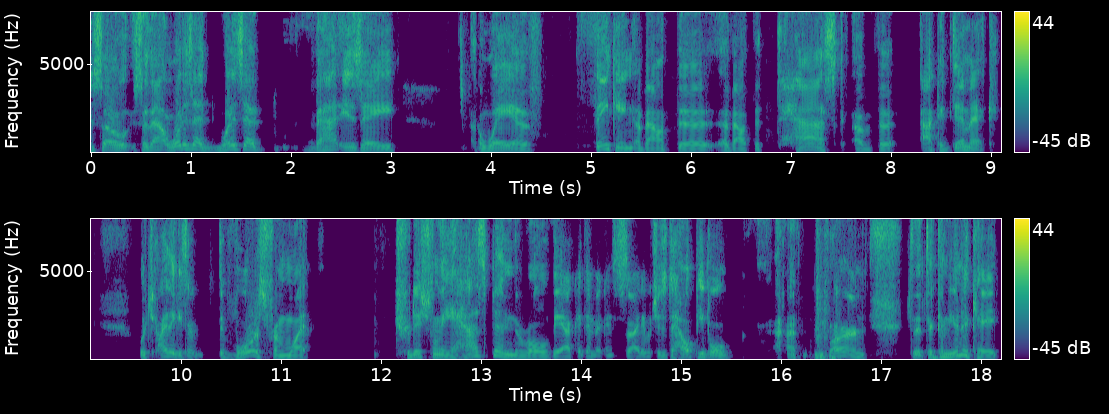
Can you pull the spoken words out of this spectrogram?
So, so that what is that? What is that? That is a a way of thinking about the about the task of the academic, which I think is a divorce from what traditionally has been the role of the academic in society, which is to help people learn, to, to communicate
